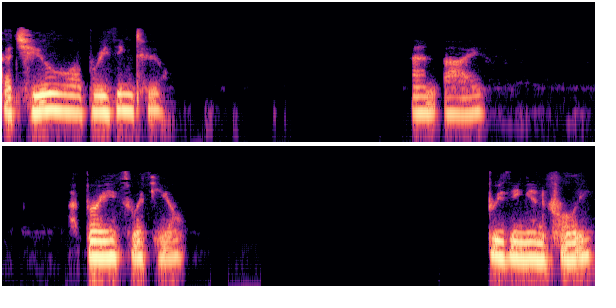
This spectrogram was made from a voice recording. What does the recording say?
that you are breathing too. And I, I breathe with you. Breathing in fully.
